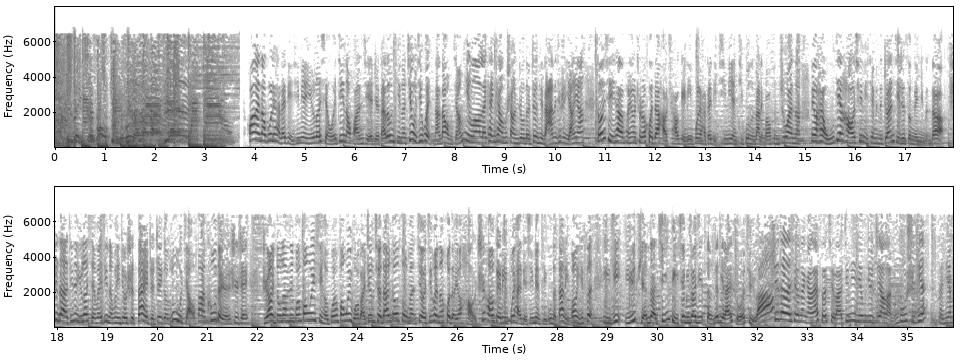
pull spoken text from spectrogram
玻璃海苔点心面娱乐显微镜的环节，解答的问题呢就有机会拿到我们奖品了。来看一看我们上周的正确答案呢就是杨洋，恭喜以下的朋友，除了获得好吃好给力玻璃海苔点心面提供的大礼包份之外呢，另外还有吴建豪亲笔签名的专辑是送给你们的。是的，今天娱乐显微镜的问题就是带着这个鹿角发箍的人是谁？只要你登录饭店官方微信和官方微博，把正确答案告诉我们，就有机会呢获得有好吃好给力玻璃海点心面提供的大礼包一份，以及于田的亲笔签名专辑等着你来索取啦。是的，希望大家赶来索取了。今天节目就这样了，明同时间再见。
